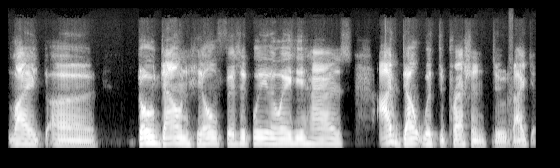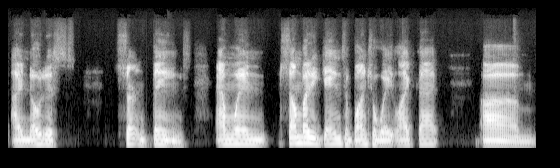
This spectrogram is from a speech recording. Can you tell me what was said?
like uh go downhill physically the way he has? I've dealt with depression, dude. I I notice certain things, and when somebody gains a bunch of weight like that, um,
